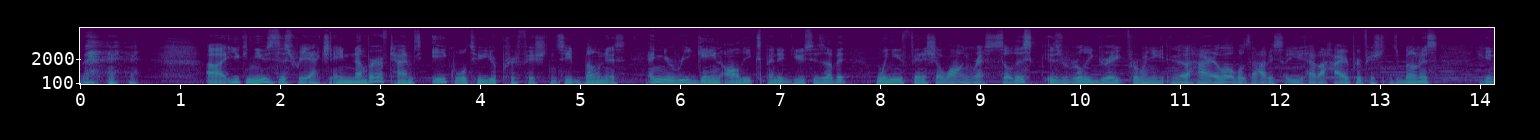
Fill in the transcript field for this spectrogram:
Uh, you can use this reaction a number of times equal to your proficiency bonus, and you regain all the expended uses of it when you finish a long rest. So this is really great for when you get into the higher levels. Obviously, you have a higher proficiency bonus. You can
